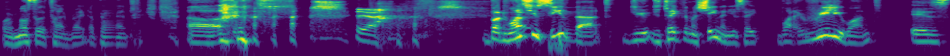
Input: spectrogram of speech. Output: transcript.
or most of the time, right? Apparently. Uh, yeah. But once you see that, you, you take the machine and you say, what I really want is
